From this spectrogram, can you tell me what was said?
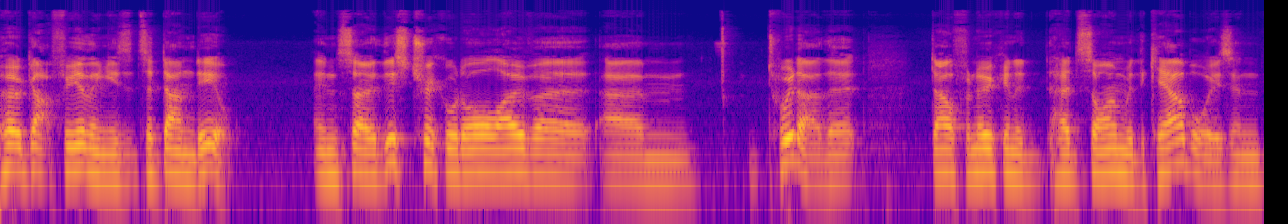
her gut feeling is it's a done deal, and so this trickled all over um, Twitter that Dale Finucane had, had signed with the Cowboys and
